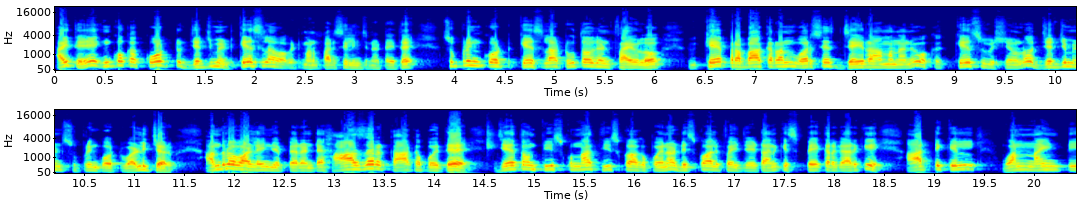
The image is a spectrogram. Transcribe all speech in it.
అయితే ఇంకొక కోర్టు జడ్జిమెంట్ కేసులా ఒకటి మనం పరిశీలించినట్టయితే సుప్రీంకోర్టు కేసులా టూ థౌజండ్ ఫైవ్లో కె ప్రభాకరన్ వర్సెస్ జయరామన్ అని ఒక కేసు విషయంలో జడ్జిమెంట్ సుప్రీంకోర్టు వాళ్ళు ఇచ్చారు. అందులో వాళ్ళు ఏం చెప్పారంటే హాజరు కాకపోతే జీతం తీసుకున్నా తీసుకోకపోయినా డిస్క్వాలిఫై చేయడానికి స్పీకర్ గారికి ఆర్టికల్ వన్ నైంటీ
